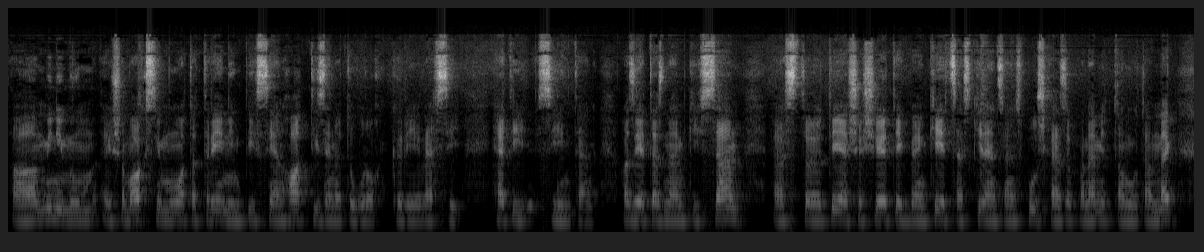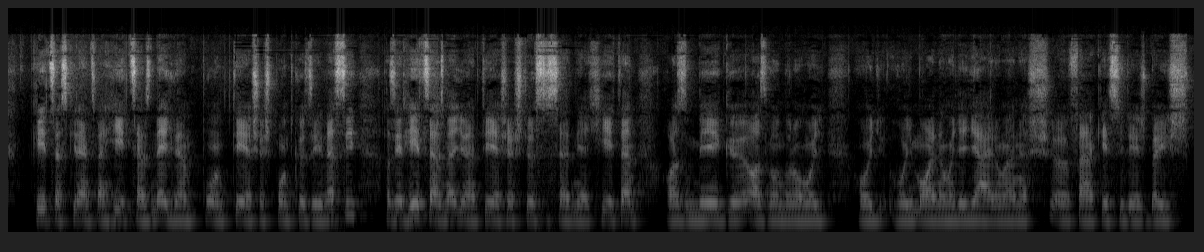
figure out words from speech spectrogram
a minimum és a maximumot a Training PC 6-15 óra köré veszi heti szinten. Azért ez nem kis szám, ezt TSS értékben 290 puskázok, ma nem itt tanultam meg, 290-740 pont TSS pont közé veszi, azért 740 TSS-t összeszedni egy héten, az még azt gondolom, hogy, hogy, hogy majdnem, hogy egy ironman felkészülésbe is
